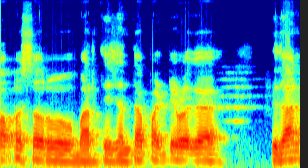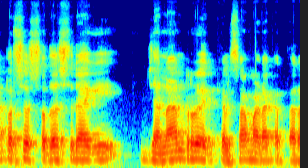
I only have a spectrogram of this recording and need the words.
ವಾಪಸ್ ಅವರು ಭಾರತೀಯ ಜನತಾ ಪಾರ್ಟಿ ಒಳಗೆ ವಿಧಾನ ಪರಿಷತ್ ಸದಸ್ಯರಾಗಿ ಜನಾನ್ರು ಕೆಲಸ ಮಾಡಕತ್ತಾರ.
